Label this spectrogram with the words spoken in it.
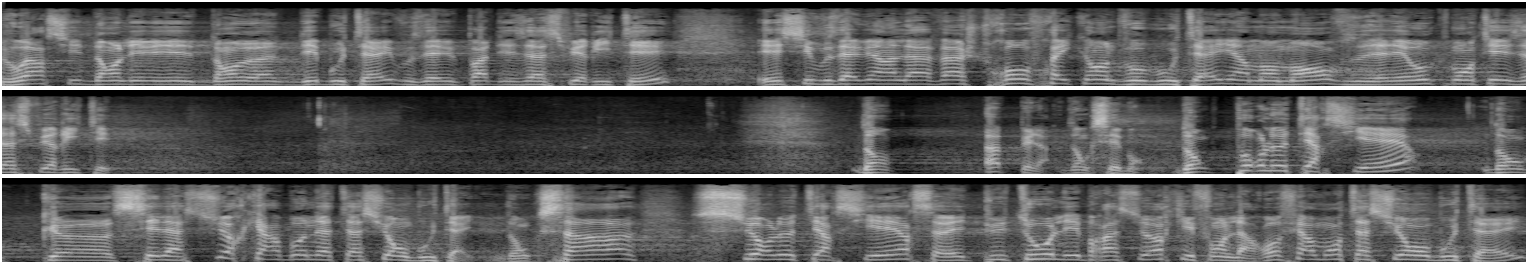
voir si dans, les, dans des bouteilles vous n'avez pas des aspérités. Et si vous avez un lavage trop fréquent de vos bouteilles, à un moment, vous allez augmenter les aspérités. Donc, hop là, donc c'est bon. Donc pour le tertiaire, donc euh, c'est la surcarbonatation en bouteille. Donc ça, sur le tertiaire, ça va être plutôt les brasseurs qui font de la refermentation en bouteille,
